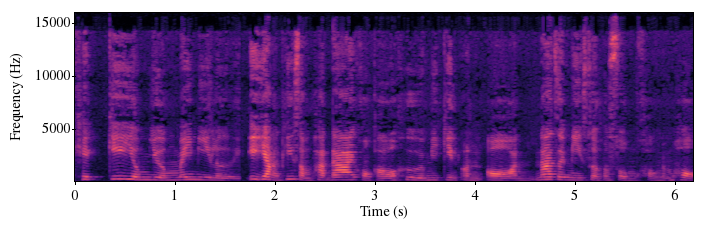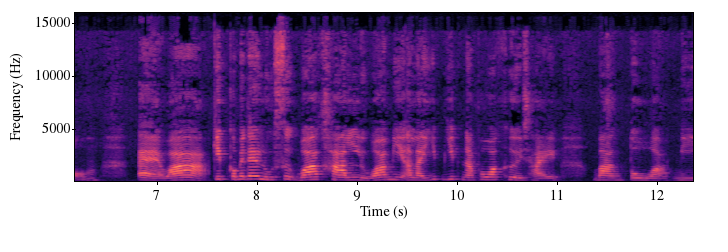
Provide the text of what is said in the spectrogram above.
เค้กกี้เยิ้มๆไม่มีเลย อีกอย่างที่สัมผัสได้ของเขาก็คือมีกลิ่นอ่อนๆ น่าจะมีส่วนผสมของน้ำหอม แต่ว่ากิฟก็ไม่ได้รู้สึกว่าคันหรือว่ามีอะไรยิบๆนะ เพราะว่าเคยใช้บางตัวมี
